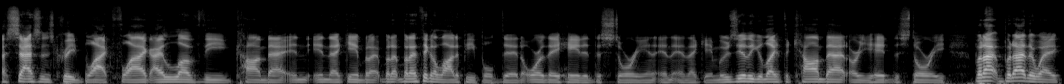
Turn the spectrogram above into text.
Assassin's Creed Black Flag. I love the combat in, in that game, but I, but but I think a lot of people did, or they hated the story in, in, in that game. It was either you liked the combat or you hated the story. But I but either way,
